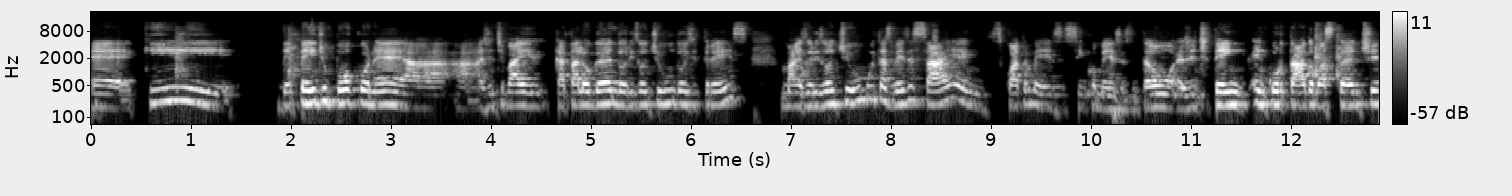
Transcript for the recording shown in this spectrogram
é, que depende um pouco, né? A, a, a, gente vai catalogando Horizonte 1, 2 e 3, mas Horizonte 1 muitas vezes sai em quatro meses, cinco meses. Então, a gente tem encurtado bastante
